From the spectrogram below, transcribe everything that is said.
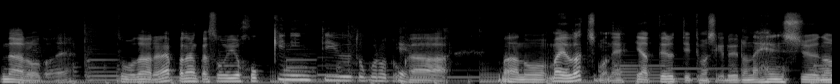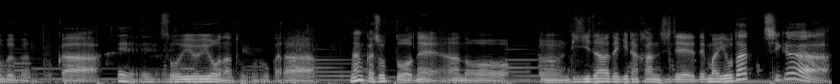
なるほどね。そう、だからやっぱなんかそういう発起人っていうところとか、まああの、まあヨダッチもね、やってるって言ってましたけど、いろんな編集の部分とか、ええええそういうようなところから、なんかちょっとね、あの、うん、リーダー的な感じで、で、まあ、ヨダッチが、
